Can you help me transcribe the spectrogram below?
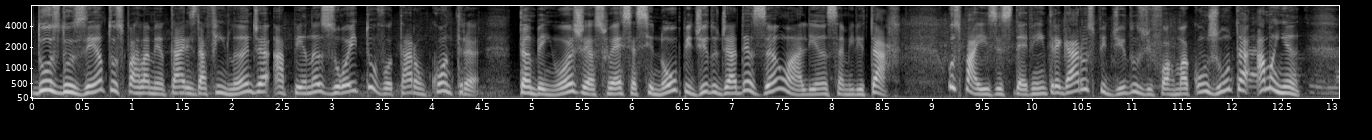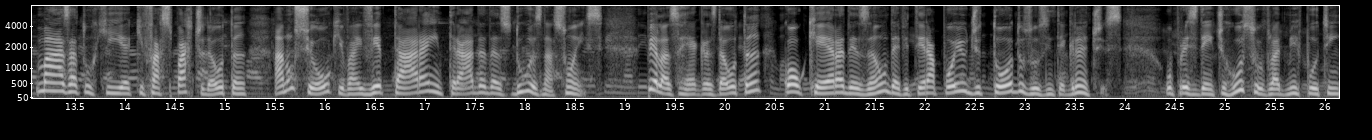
Dos 200 parlamentares da Finlândia, apenas oito votaram contra. Também hoje, a Suécia assinou o pedido de adesão à aliança militar. Os países devem entregar os pedidos de forma conjunta amanhã. Mas a Turquia, que faz parte da OTAN, anunciou que vai vetar a entrada das duas nações. Pelas regras da OTAN, qualquer adesão deve ter apoio de todos os integrantes. O presidente russo, Vladimir Putin,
